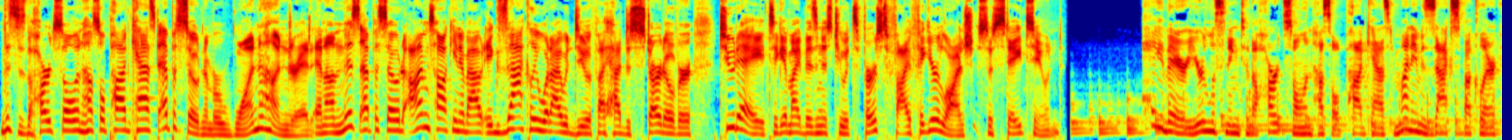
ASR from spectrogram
This is the Heart, Soul, and Hustle podcast, episode number 100. And on this episode, I'm talking about exactly what I would do if I had to start over today to get my business to its first five figure launch. So stay tuned. Hey there, you're listening to the Heart, Soul, and Hustle podcast. My name is Zach Spuckler,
